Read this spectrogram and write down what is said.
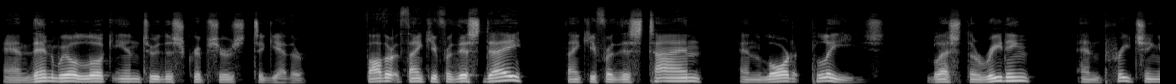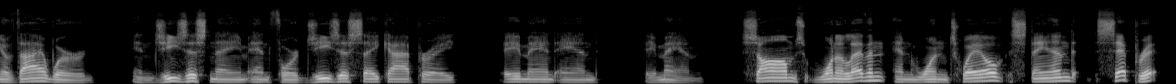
and then we'll look into the scriptures together. Father, thank you for this day. Thank you for this time. And Lord, please bless the reading and preaching of thy word. In Jesus' name and for Jesus' sake I pray. Amen and amen. Psalms 111 and 112 stand separate,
